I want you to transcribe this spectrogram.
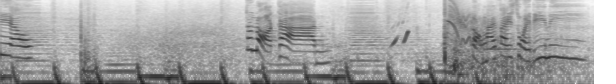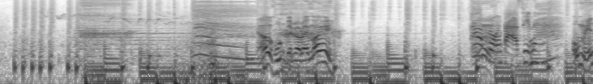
ดียว ตลอดการดอกไม้ไฟสวยดีนี่แล้วคุณเป็นอะไรไหม ภาพลวงตาสินะผมเห็น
